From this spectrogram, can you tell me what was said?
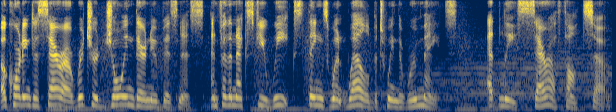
According to Sarah, Richard joined their new business, and for the next few weeks, things went well between the roommates. At least Sarah thought so.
